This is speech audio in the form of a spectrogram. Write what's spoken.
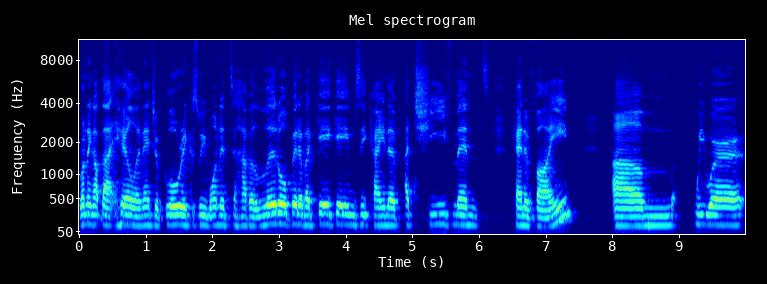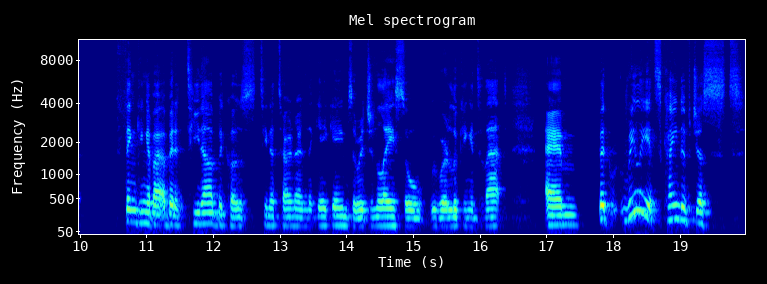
running up that hill in Edge of Glory because we wanted to have a little bit of a gay gamesy kind of achievement kind of vibe. Um, we were thinking about a bit of Tina because Tina Turner in the gay games originally, so we were looking into that. Um, but really, it's kind of just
